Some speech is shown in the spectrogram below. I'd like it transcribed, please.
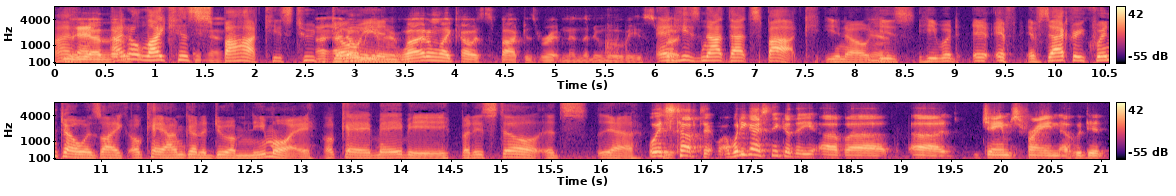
I, Yeah, I don't like his yeah. Spock. He's too I, I don't doughy either. and Well, I don't like how his Spock is written in the new movies. and but- he's not that Spock. You know, Yeah. he's he would if if Zachary Quinto was like, okay, I'm gonna do a Nimoy. Okay, maybe, but he's still it's yeah. Well, it's tough to. What do you guys think of the of uh, uh, James Frain uh, who did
